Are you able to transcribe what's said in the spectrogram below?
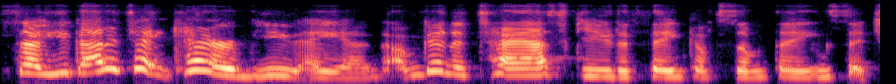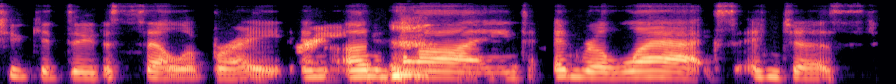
so you got to take care of you, Anne. I'm going to task you to think of some things that you could do to celebrate and unwind and relax and just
